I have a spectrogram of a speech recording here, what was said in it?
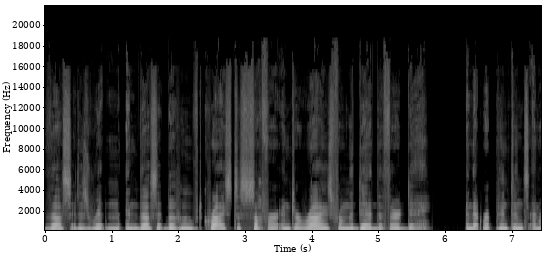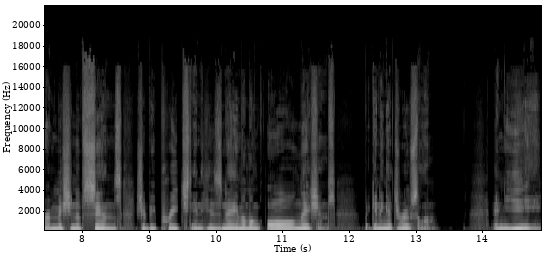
Thus it is written, and thus it behooved Christ to suffer and to rise from the dead the third day, and that repentance and remission of sins should be preached in his name among all nations, beginning at Jerusalem. And ye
